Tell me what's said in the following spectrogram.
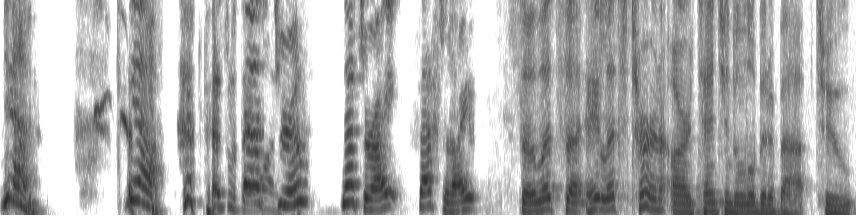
Yeah. Yeah, That's what that's want. true. That's right. That's right. So let's uh, hey, let's turn our attention a little bit about to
